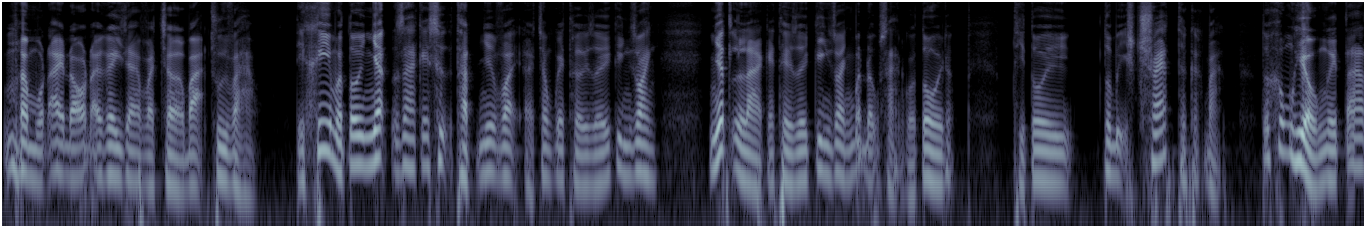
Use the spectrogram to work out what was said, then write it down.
mà một ai đó đã gây ra và chờ bạn chui vào. Thì khi mà tôi nhận ra cái sự thật như vậy ở trong cái thế giới kinh doanh, nhất là cái thế giới kinh doanh bất động sản của tôi đó, thì tôi tôi bị stress thưa các bạn. Tôi không hiểu người ta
